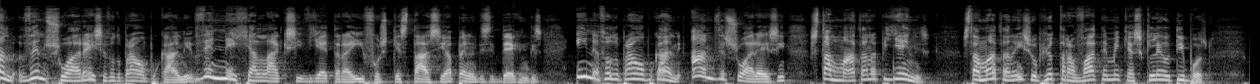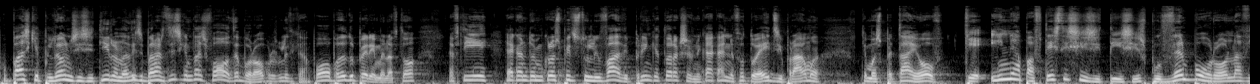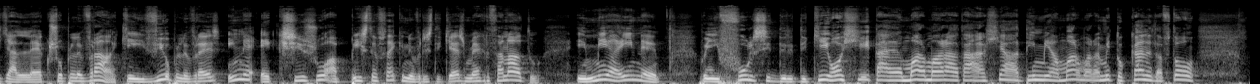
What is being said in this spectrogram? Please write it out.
αν δεν σου αρέσει αυτό το πράγμα που κάνει, δεν έχει αλλάξει ιδιαίτερα ύφος και στάση απέναντι στην τέχνη της. Είναι αυτό το πράγμα που κάνει. Αν δεν σου αρέσει, σταμάτα να πηγαίνεις. Σταμάτα να είσαι ο πιο τραβάτε με και ασκλαίο τύπος. Που πας και πληρώνεις εισιτήριο να δεις την παράσταση και μετά σου Ω, δεν μπορώ, προσβλήθηκα. Πω, πω, δεν το περίμενα αυτό. Αυτή έκανε το μικρό σπίτι του λιβάδι πριν και τώρα ξαφνικά κάνει αυτό το edgy πράγμα και μας πετάει off. Και είναι από αυτές τις συζητήσεις που δεν μπορώ να διαλέξω πλευρά. Και οι δύο πλευρές είναι εξίσου απίστευτα εκνευριστικές μέχρι θανάτου. Η μία είναι η full συντηρητική, όχι τα μάρμαρα, τα αρχαία τίμια μάρμαρα, μην το κάνετε αυτό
